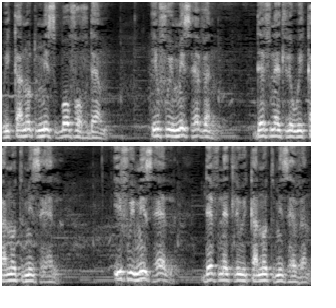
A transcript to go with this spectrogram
We cannot miss both of them. If we miss heaven, definitely we cannot miss hell. If we miss hell, definitely we cannot miss heaven.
